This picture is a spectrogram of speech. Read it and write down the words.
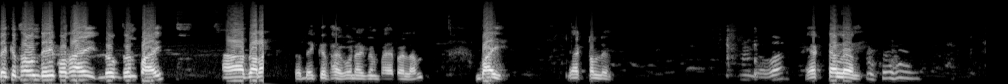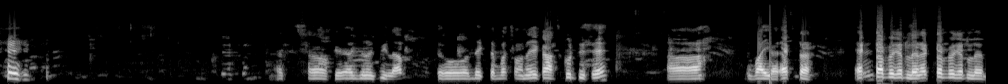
দেখতে থাকুন দেখি কোথায় লোকজন পাই যারা দেখতে থাকুন একজন ভাই পেলাম। ভাই একটা লেন। একটা লেন। আচ্ছা ওকে একজনে দিলাম তো দেখতে পাচ্ছ অনেকে কাজ করতেছে। ভাই, একটা একটা প্যাকেট লেন, একটা প্যাকেট লেন।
